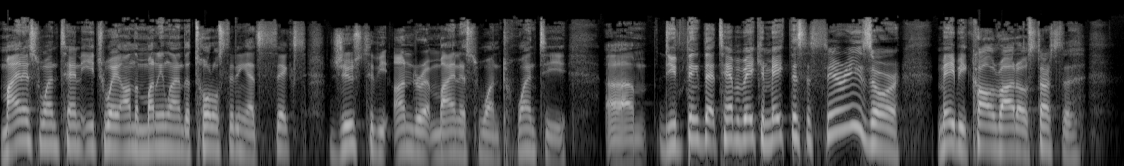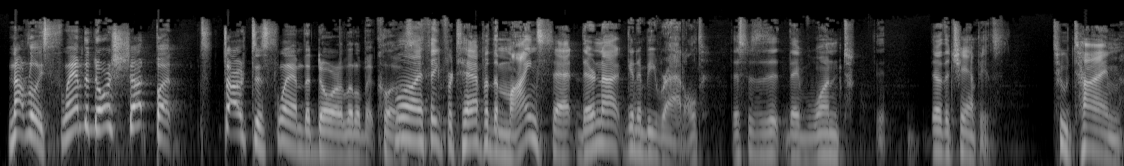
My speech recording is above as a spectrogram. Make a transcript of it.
Minus 110 each way on the money line. The total sitting at six. Juice to the under at minus 120. Um, do you think that Tampa Bay can make this a series, or maybe Colorado starts to not really slam the door shut, but start to slam the door a little bit close? Well, I think for Tampa, the mindset they're not going to be rattled. This is it. They've won. T- they're the champions, two-time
